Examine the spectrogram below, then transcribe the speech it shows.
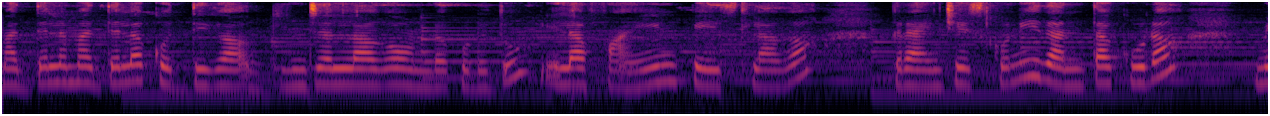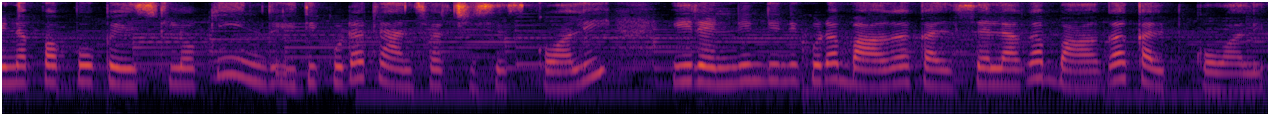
మధ్యలో మధ్యలో కొద్దిగా గింజల్లాగా ఉండకూడదు. ఇలా ఫైన్ పేస్ట్ లాగా గ్రైండ్ చేసుకొని ఇదంతా కూడా మినపప్పు పేస్ట్లోకి ఇది కూడా ట్రాన్స్ఫర్ చేసేసుకోవాలి. ఈ రెండింటిని కూడా బాగా కలిసేలాగా బాగా కలుపుకోవాలి.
